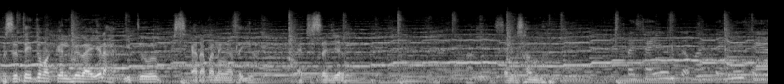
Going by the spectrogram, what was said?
peserta itu makan lebih baik lah itu sekarang pandangan saya. Itu sajalah. Sama-sama Lepas saya untuk mantan ni, saya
